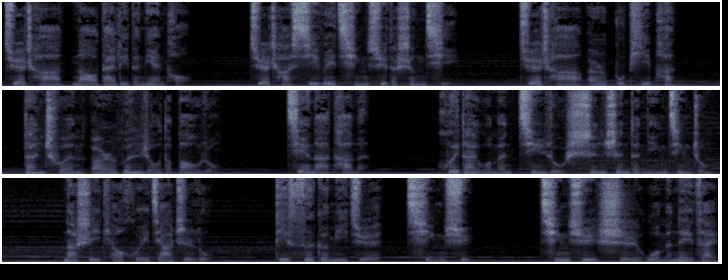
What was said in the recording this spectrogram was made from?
觉察脑袋里的念头，觉察细微情绪的升起，觉察而不批判，单纯而温柔的包容，接纳他们，会带我们进入深深的宁静中。那是一条回家之路。第四个秘诀：情绪。情绪是我们内在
